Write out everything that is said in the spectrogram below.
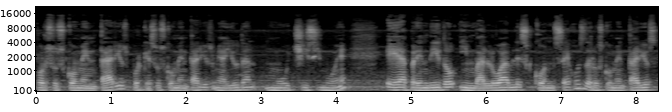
por sus comentarios, porque sus comentarios me ayudan muchísimo, ¿eh? He aprendido invaluables consejos de los comentarios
